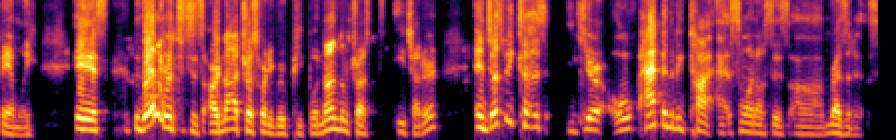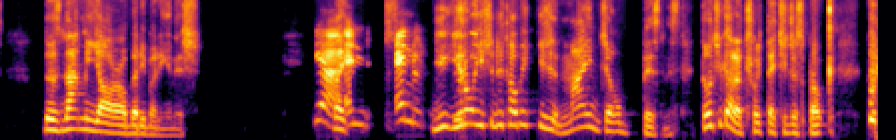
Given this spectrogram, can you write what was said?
family, is the DiLaurentis are not a trustworthy group of people. None of them trust each other. And just because you're happen to be caught at someone else's um residence does not mean y'all are all buddy buddy in this. Yeah, Like, and and You you know what you should do, Toby? You should mind your business. Don't you got a truck that you just broke? and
